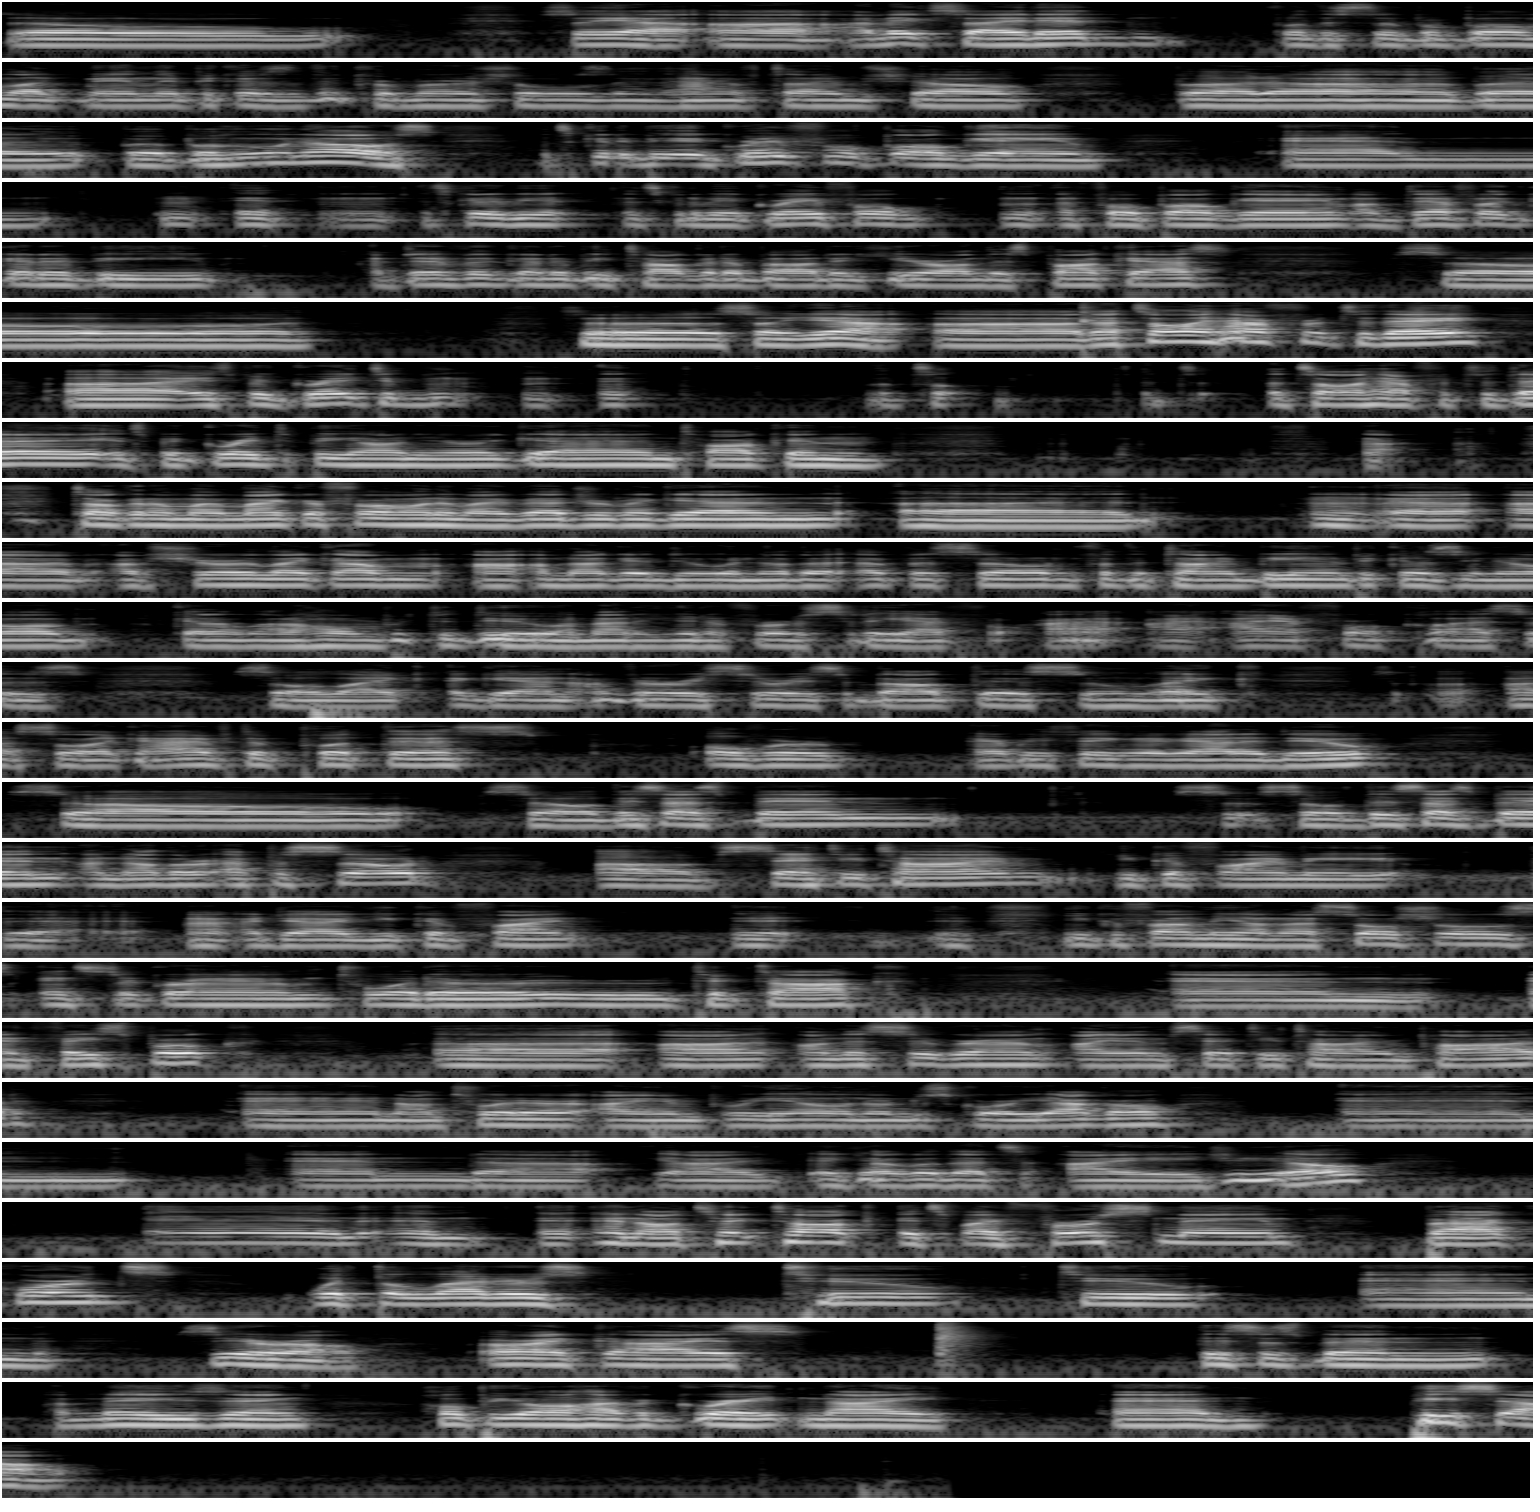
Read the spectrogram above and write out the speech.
So so yeah, uh, I'm excited for the Super Bowl, like mainly because of the commercials and the halftime show. But uh, but but but who knows? It's gonna be a great football game, and it, it's gonna be it's gonna be a great fo- football game. I'm definitely gonna be I'm definitely gonna be talking about it here on this podcast. So so so yeah, uh, that's all I have for today. Uh, it's been great to be. That's, that's all I have for today. It's been great to be on here again, talking, talking on my microphone in my bedroom again. Uh, uh, uh, I'm sure like I'm I'm not gonna do another episode for the time being because you know I've got a lot of homework to do. I'm at a university. I have, I, I have four classes, so like again I'm very serious about this. And like uh, so like I have to put this over everything I gotta do. So so this has been so, so this has been another episode of Santi Time. You can find me the uh, uh you can find. Uh, you can find me on my socials: Instagram, Twitter, TikTok, and and Facebook. Uh, on, on Instagram, I am Safety Time Pod, and on Twitter, I am Brion underscore Yago, and and uh, uh, Yago that's I A G O, and and and on TikTok, it's my first name backwards with the letters two, two, and zero. All right, guys, this has been amazing. Hope you all have a great night and peace out.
